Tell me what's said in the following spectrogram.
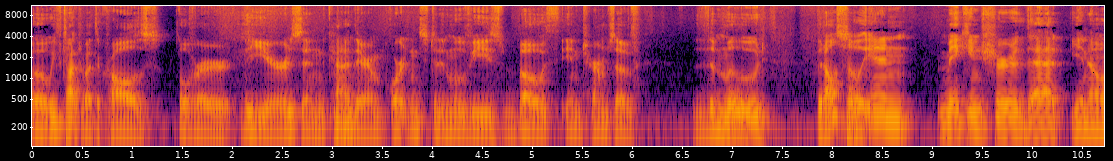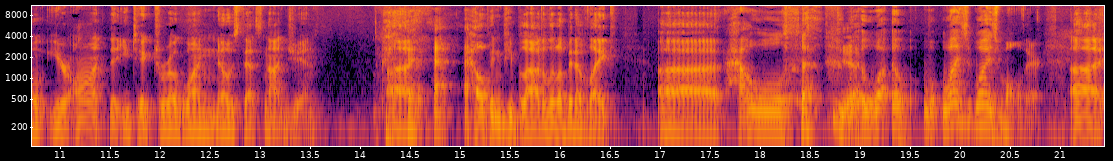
Uh, we've talked about the crawls over the years and kind of their importance to the movies, both in terms of the mood, but also in making sure that you know your aunt that you take to Rogue One knows that's not Jyn. Uh, helping people out a little bit of like. Uh, how? why, why, is, why is Maul there? Uh,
